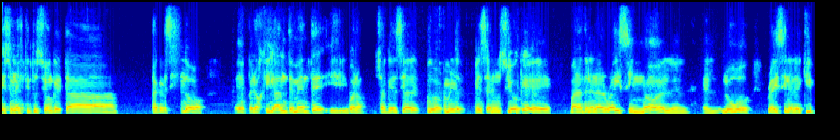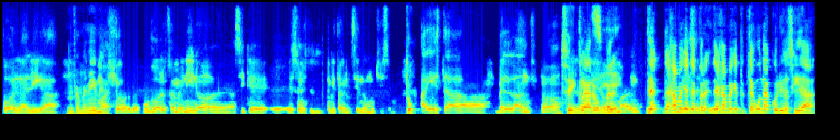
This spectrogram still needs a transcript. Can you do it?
es una institución que está, está creciendo, eh, pero gigantemente, y bueno, ya que decía el fútbol femenino, se anunció que van a tener el Racing, ¿no? El, el, Lugo Racing, el equipo de la liga mayor de fútbol femenino, eh, así que eh, es una institución que está creciendo muchísimo. Ahí está Belland, ¿no? Sí, claro. déjame, que te, este déjame que te tenga una curiosidad.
